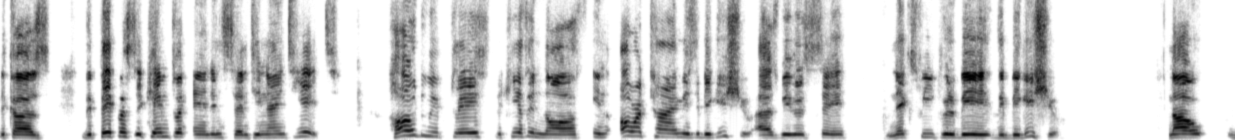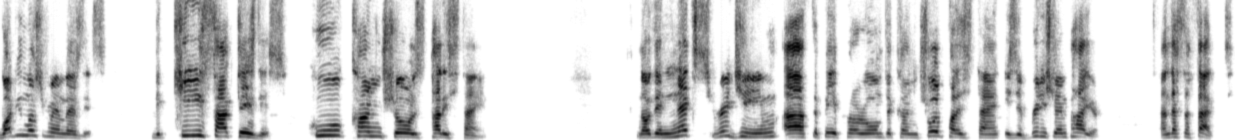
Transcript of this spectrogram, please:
because the papacy came to an end in 1798. How do we place the king of the north in our time is the big issue, as we will say next week will be the big issue. Now, what you must remember is this. The key factor is this. Who controls Palestine? Now, the next regime after Papal Rome to control Palestine is the British Empire. And that's a fact.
